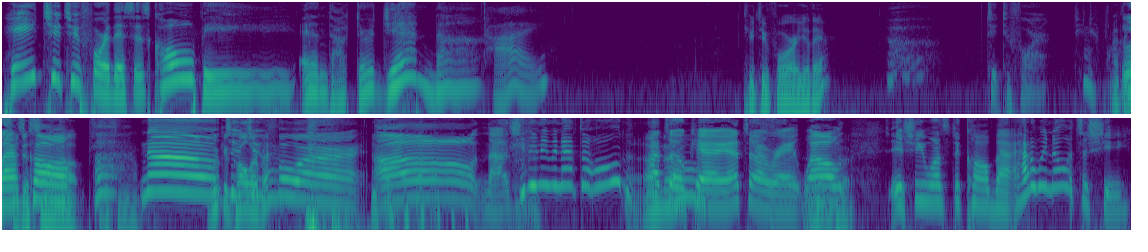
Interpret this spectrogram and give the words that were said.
Hey, 224, this is Colby and Dr. Jenna. Hi. Two two four. Are you there? 224. I think Last she just call. hung up. She just hung up. No, We can call her back. 224. oh, no, she didn't even have to hold. That's okay. That's all right. Oh, well, Okay. If she wants to call back, how do we know it's a she?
